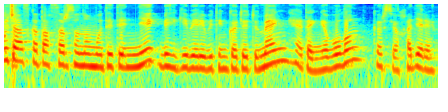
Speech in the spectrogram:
Участка тақсар сону мұтетеннек беге бері бітін көтетімен әтәңе болын көрсе қадері.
